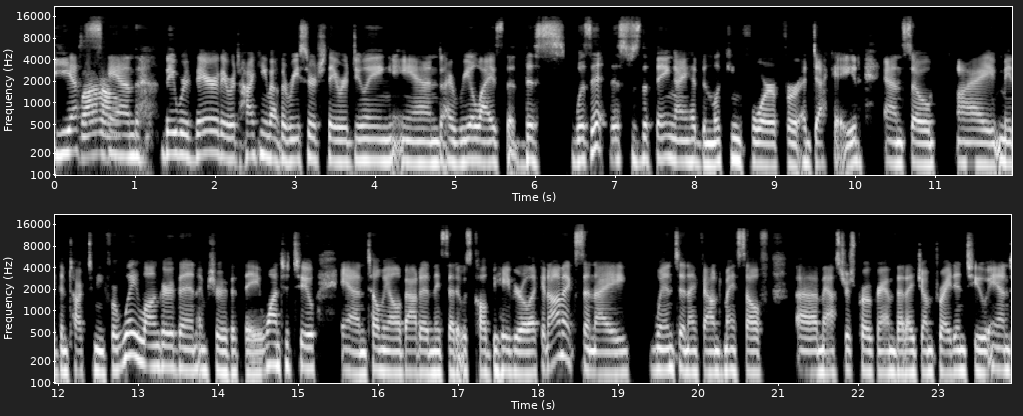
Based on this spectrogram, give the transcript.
Yes. Wow. And they were there. They were talking about the research they were doing. And I realized that this was it. This was the thing I had been looking for for a decade. And so I made them talk to me for way longer than I'm sure that they wanted to and tell me all about it. And they said it was called behavioral economics. And I went and I found myself a master's program that I jumped right into. And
